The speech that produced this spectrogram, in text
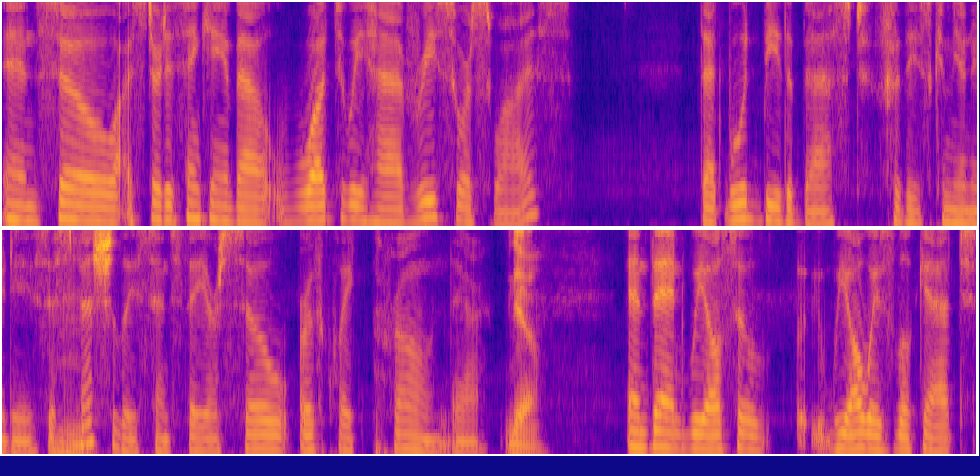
And so I started thinking about what do we have resource wise that would be the best for these communities, especially since they are so earthquake prone there. Yeah. And then we also we always look at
